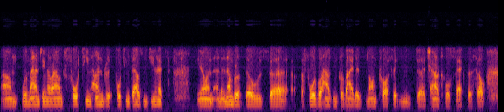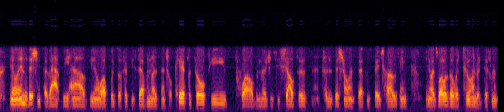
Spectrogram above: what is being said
Um, we're managing around 1,400, 14,000 units. You know, and, and a number of those uh, affordable housing providers, nonprofit and uh, charitable sector. So, you know, in addition to that, we have you know upwards of 57 residential care facilities, 12 emergency shelters, transitional and second stage housing, you know, as well as over 200 different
